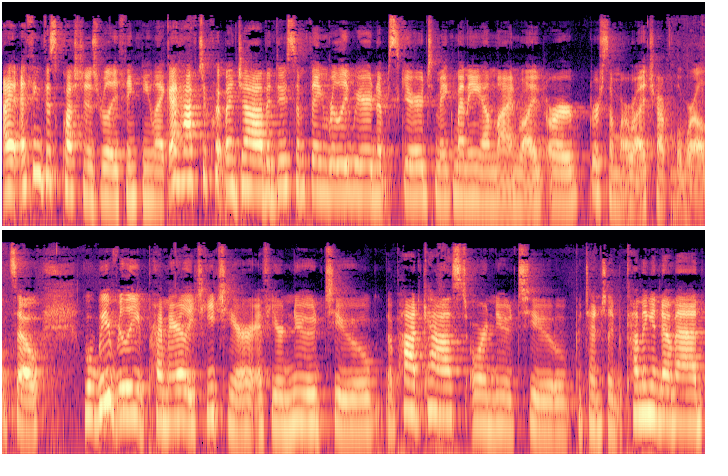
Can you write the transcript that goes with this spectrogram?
I, I, think this question is really thinking like I have to quit my job and do something really weird and obscure to make money online while I, or or somewhere while I travel the world. So what we really primarily teach here, if you're new to the podcast or new to potentially becoming a nomad,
